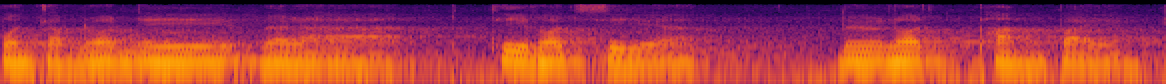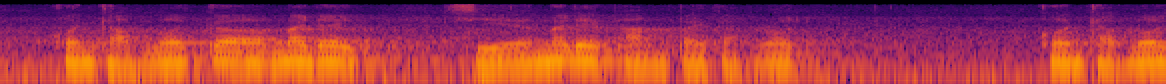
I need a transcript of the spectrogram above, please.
คนขับรถนี้เวลาที่รถเสีย หรือรถพังไป คนขับรถก็ไม่ได้เสียไม่ได้พังไปกับรถ คนขับรถ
